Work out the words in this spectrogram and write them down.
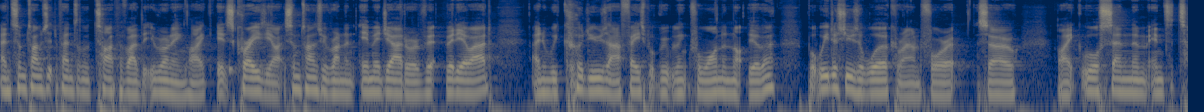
and sometimes it depends on the type of ad that you're running. Like it's crazy. Like sometimes we run an image ad or a vi- video ad, and we could use our Facebook group link for one and not the other, but we just use a workaround for it. So like we'll send them into, t-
